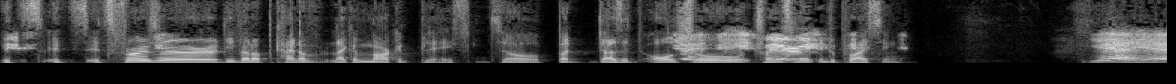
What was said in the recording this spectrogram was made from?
it's it's it's further developed kind of like a marketplace. So, but does it also it translate varies. into pricing? Yeah, yeah,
